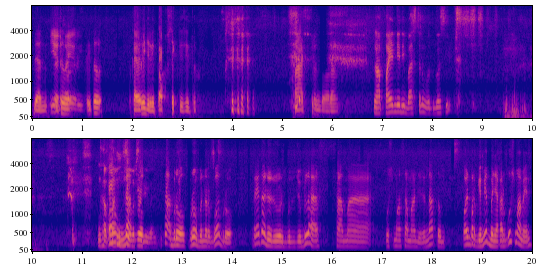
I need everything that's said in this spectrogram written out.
Dan Iya, itu Kyrie. itu Kyrie jadi toxic di situ. Racun tuh orang. ngapain dia di Boston buat gue sih ngapain Eh, enggak, bro. Enggak bro, bro bener gua bro. Ternyata udah 2017 sama Kusma sama Jason Tatum, poin per gamenya banyakan Kusma men.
